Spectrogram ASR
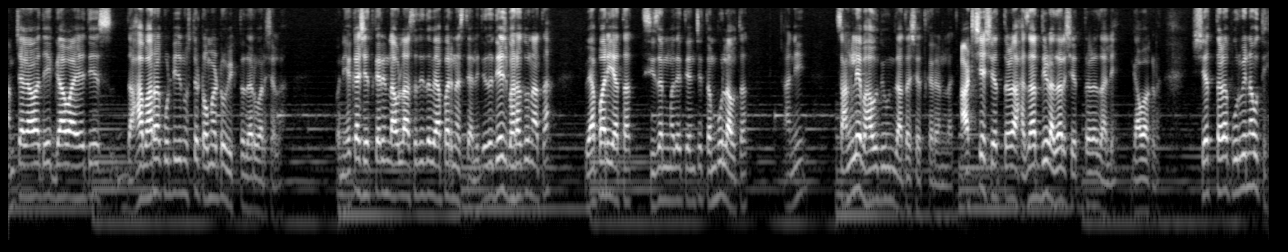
आमच्या गावात एक गाव आहे ते दहा बारा कोटीचे नुसते टोमॅटो विकतं दर वर्षाला पण एका शेतकऱ्याने लावला असतं तिथं व्यापारी नसते आले. तिथं देशभरातून आता व्यापारी येतात. सीझनमध्ये त्यांचे तंबू लावतात आणि चांगले भाव देऊन जातात शेतकऱ्यांना. आठशे शेततळं हजार दीड हजार शेततळं झाले गावाकडं. शेततळं पूर्वी नव्हते.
